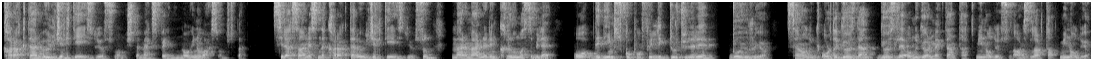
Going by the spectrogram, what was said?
karakter ölecek diye izliyorsun onu işte. Max Payne'in oyunu var sonuçta. Silah sahnesinde karakter ölecek diye izliyorsun. Mermerlerin kırılması bile o dediğim skopofillik dürtüleri doyuruyor. Sen onu orada gözden gözle onu görmekten tatmin oluyorsun. Arzular tatmin oluyor.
